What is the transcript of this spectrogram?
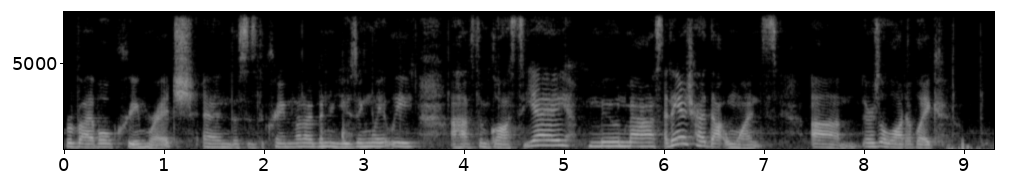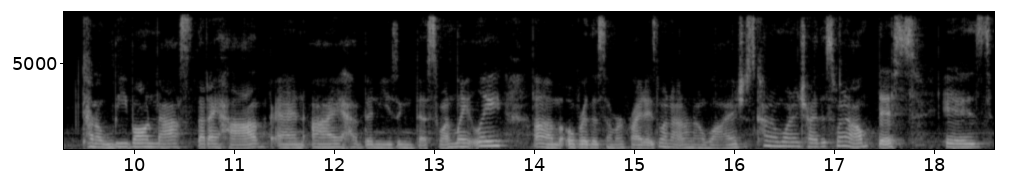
Revival Cream Rich, and this is the cream that I've been using lately. I have some Glossier Moon Mask. I think I tried that once. Um, there's a lot of like kind of leave-on masks that I have and I have been using this one lately um, over the Summer Fridays one. I don't know why. I just kind of want to try this one out. This is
